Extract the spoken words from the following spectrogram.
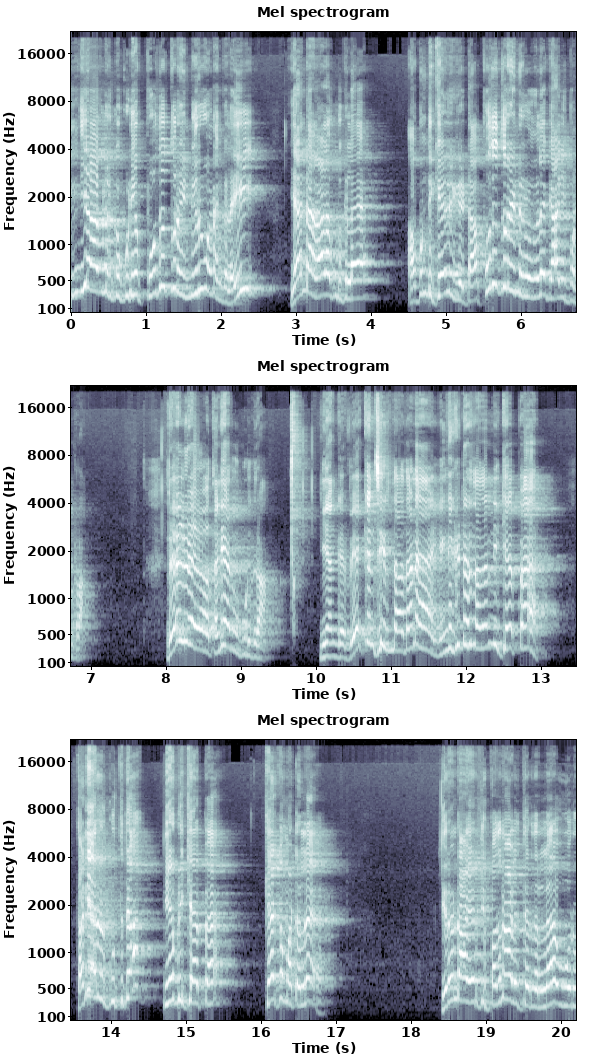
இந்தியாவில் இருக்கக்கூடிய பொதுத்துறை நிறுவனங்களை ஏன்டா வேலை கொடுக்கல? அப்படின்ட்டு கேள்வி கேட்டா பொதுத்துறை நிறுவனங்களே காலி பண்றான். ரயில்வே தனியாருக்கு கொடுக்குறான். நீ அங்கே வேக்கன்சி இருந்தால் தானே எங்கள் கிட்ட இருந்தால் தானே நீ கேட்ப தனியாருக்கு கொடுத்துட்டா நீ எப்படி கேட்ப கேட்க மாட்டல இரண்டாயிரத்தி பதினாலு தேர்தலில் ஒரு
